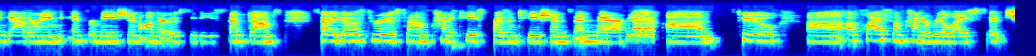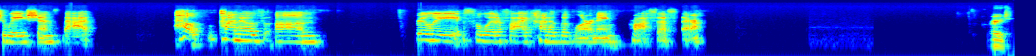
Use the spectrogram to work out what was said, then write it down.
and gathering information on their OCD symptoms? So I go through some kind of case presentations in there um, to uh, apply some kind of real life situations that help kind of um, really solidify kind of the learning process there. Great.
